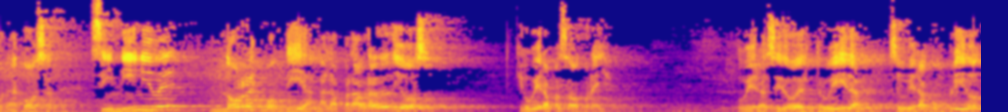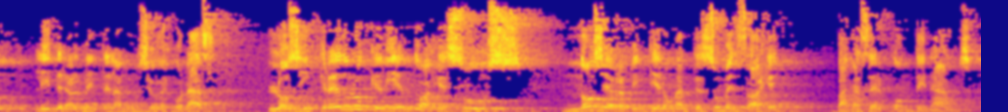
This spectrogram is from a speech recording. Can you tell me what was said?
una cosa, si Nínive no respondía a la palabra de Dios, ¿qué hubiera pasado con ella? Hubiera sido destruida, se hubiera cumplido literalmente el anuncio de Jonás. Los incrédulos que viendo a Jesús no se arrepintieron ante su mensaje, van a ser condenados.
